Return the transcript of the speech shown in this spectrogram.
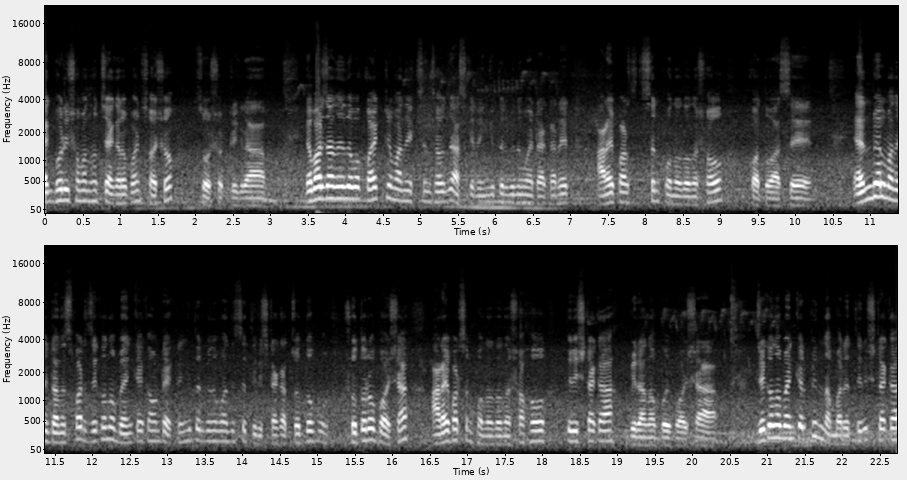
এক ভরি সমান হচ্ছে এগারো পয়েন্ট ছয়শো চৌষট্টি গ্রাম। এবার জানিয়ে দেবো কয়েকটি মানি এক্সচেঞ্জ হাউসে আজকের ইঙ্গিতের বিনিময়ে টাকা রেট আড়াই পার্সেন্ট প্রণোদনা সহ কত আছে। এনবিএল মানি ট্রান্সফার যে কোনো ব্যাঙ্ক অ্যাকাউন্টে এক রিঙ্গিতের বিনিময় দিচ্ছে তিরিশ টাকা, চোদ্দ সতেরো পয়সা, আড়াই পার্সেন্ট প্রণোদনা সহ তিরিশ টাকা, বিরানব্বই পয়সা। যে কোনো ব্যাংকের পিন নাম্বারে তিরিশ টাকা,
